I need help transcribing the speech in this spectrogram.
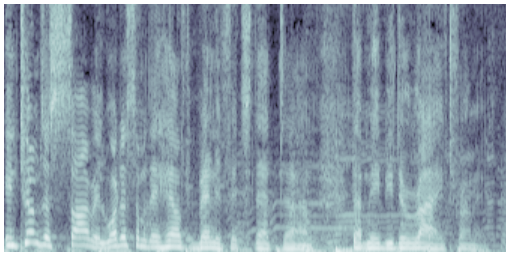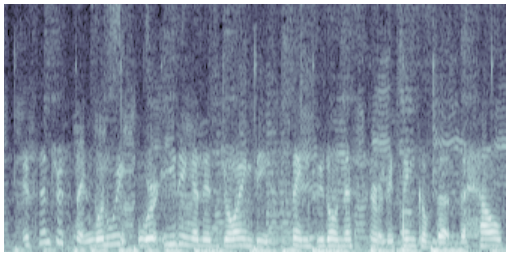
in terms of sorrel, what are some of the health benefits that um, that may be derived from it? It's interesting when we we're eating and enjoying these things, we don't necessarily think of the the health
